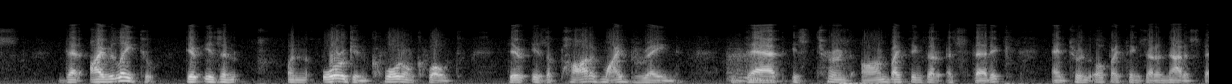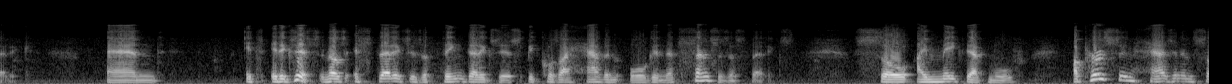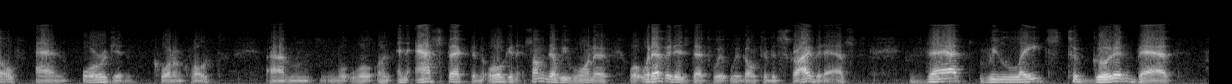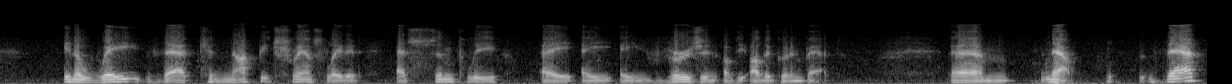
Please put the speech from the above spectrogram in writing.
that I relate to. There is an, an organ, quote unquote, there is a part of my brain that is turned on by things that are aesthetic and turned off by things that are not aesthetic. And it, it exists. In other words, aesthetics is a thing that exists because I have an organ that senses aesthetics. So I make that move. A person has in himself an organ, quote unquote, um, an aspect, an organ, something that we want to, whatever it is that we're going to describe it as, that relates to good and bad in a way that cannot be translated as simply a, a, a version of the other good and bad. Um, now, that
